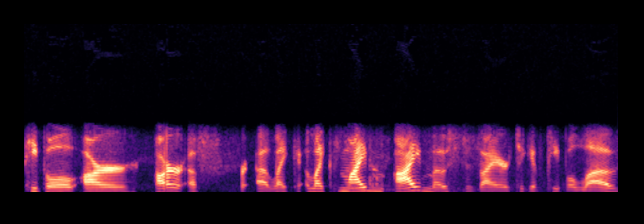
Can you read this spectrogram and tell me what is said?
people are are af- uh, like like my I most desire to give people love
